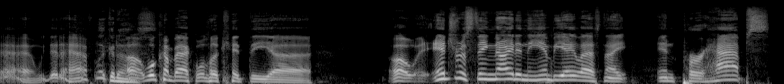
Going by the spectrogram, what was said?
Yeah, we did a half. Look at Uh, us. we'll come back. We'll look at the. Uh, oh, interesting night in the NBA last night, and perhaps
